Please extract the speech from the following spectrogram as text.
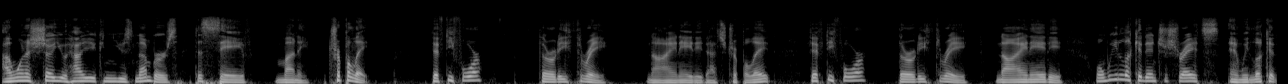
I want to show you how you can use numbers to save money. 888 54 33 980. That's 888 54 33 980. When we look at interest rates and we look at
